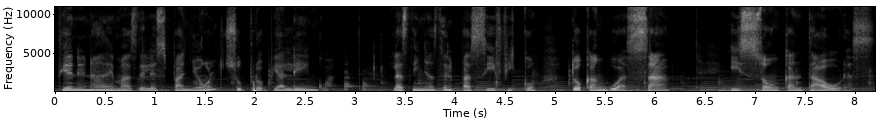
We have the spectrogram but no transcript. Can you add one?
tienen además del español su propia lengua. Las niñas del Pacífico tocan guasá y son cantaoras.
